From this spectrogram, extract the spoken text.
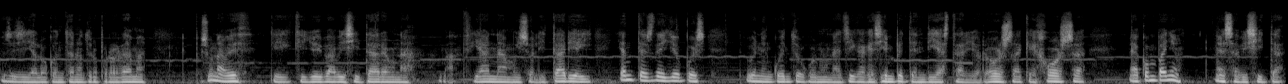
no sé si ya lo conté en otro programa, pues una vez que, que yo iba a visitar a una anciana, muy solitaria, y, antes de ello, pues tuve un encuentro con una chica que siempre tendía a estar llorosa, quejosa. Me acompañó a esa visita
